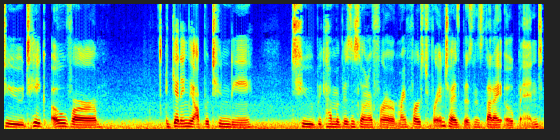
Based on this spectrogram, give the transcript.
to take over getting the opportunity to become a business owner for my first franchise business that I opened,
